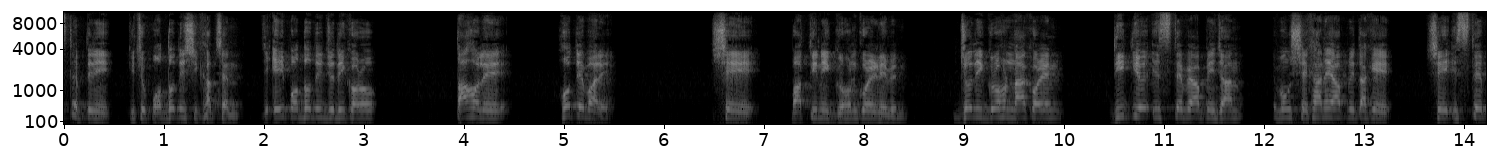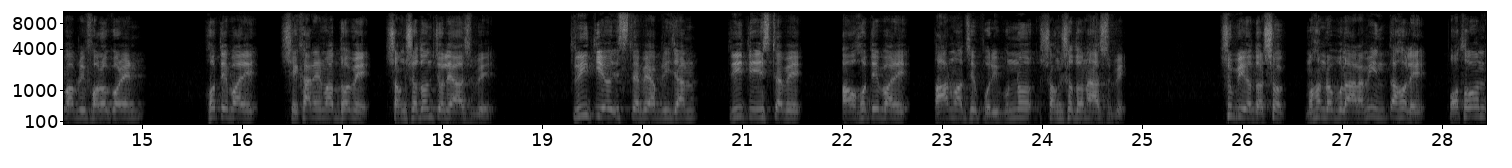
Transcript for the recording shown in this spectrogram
স্টেপ তিনি কিছু পদ্ধতি শিখাচ্ছেন যে এই পদ্ধতি যদি করো, তাহলে হতে পারে সে বা তিনি গ্রহণ করে নেবেন। যদি গ্রহণ না করেন, দ্বিতীয় স্টেপে আপনি যান এবং সেখানে আপনি তাকে সেই স্টেপ আপনি ফলো করেন। হতে পারে সেখানের মাধ্যমে সংশোধন চলে আসবে। তৃতীয় স্টেপে আপনি যান। তৃতীয় স্টেপে হতে পারে তার মাঝে পরিপূর্ণ সংশোধন আসবে। সুপ্রিয় দর্শক, মোহান রবুল আলমিন, তাহলে প্রথম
